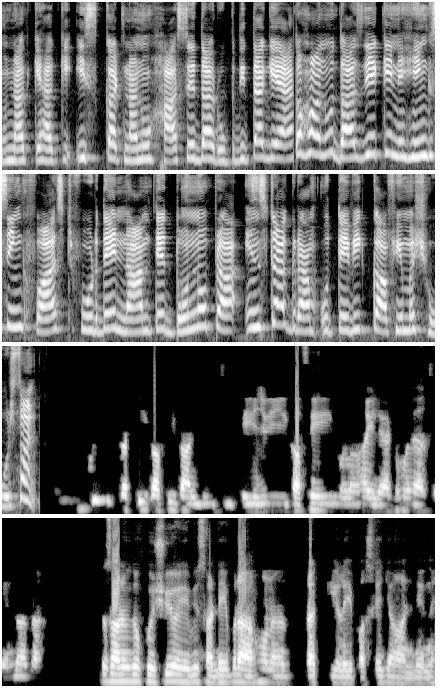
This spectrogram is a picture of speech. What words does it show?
ਉਹਨਾਂ ਕਿਹਾ ਕਿ ਇਸ ਘਟਨਾ ਨੂੰ ਹਾਦਸੇ ਦਾ ਰੂਪ ਦਿੱਤਾ ਗਿਆ ਹੈ। ਤੁਹਾਨੂੰ ਦੱਸ ਦਈਏ ਕਿ ਨਿਹੰਗ ਸਿੰਘ ਫਾਸਟ ਫੂਡ ਦੇ ਨਾਮ ਤੇ ਦੋਨੋਂ ਭਰਾ ਇੰਸਟਾਗ੍ਰam ਉੱਤੇ ਵੀ ਕਾਫੀ ਮਸ਼ਹੂਰ ਸਨ। ਕੱਟੀ ਕਾਫੀ ਕਾਂਡੀ ਸੀ ਪੇਜ ਵੀ ਕਾਫੀ ਮਤਲਬ ਹਾਈਲਾਈਟ ਹੋਇਆ ਸੀ ਇਹਨਾਂ ਦਾ। ਤੇ ਸਾਨੂੰ ਤਾਂ ਖੁਸ਼ੀ ਹੋਈ ਵੀ ਸਾਡੇ ਭਰਾ ਹੁਣ ਤਰੱਕੀ ਵਾਲੇ ਪਾਸੇ ਜਾਣ ਦੇ ਨੇ।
